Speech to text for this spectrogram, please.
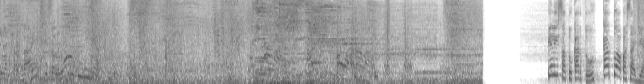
Pesulap terbaik di seluruh dunia. Pilih satu kartu, kartu apa saja.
